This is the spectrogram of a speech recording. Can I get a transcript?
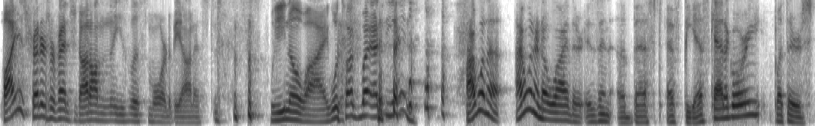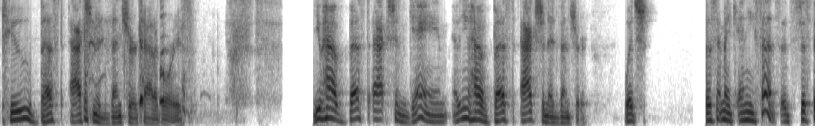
Why is Shredder's Revenge not on these lists more? To be honest, we know why. We'll talk about it at the end. I wanna I wanna know why there isn't a best FPS category, but there's two best action adventure categories. You have best action game, and then you have best action adventure, which doesn't make any sense. It's just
